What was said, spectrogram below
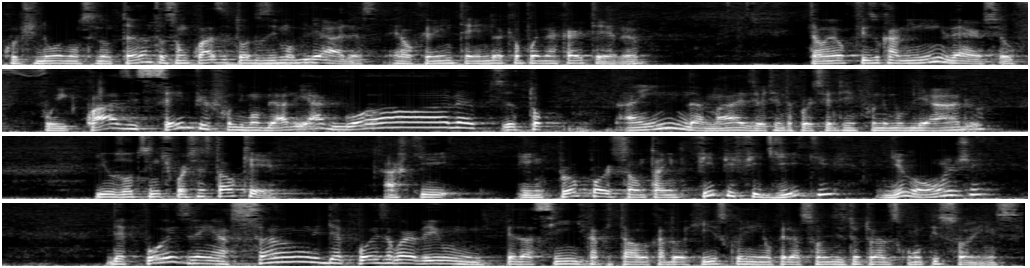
continuam não sendo tantas, são quase todas imobiliárias. É o que eu entendo, é o que eu ponho na carteira. Então eu fiz o caminho inverso. Eu fui quase sempre fundo imobiliário e agora eu estou ainda mais de 80% em fundo imobiliário. E os outros 20% está o quê? Acho que em proporção está em FIP e FDIC, de longe. Depois vem ação e depois agora vem um pedacinho de capital alocador risco em operações estruturadas com opções.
